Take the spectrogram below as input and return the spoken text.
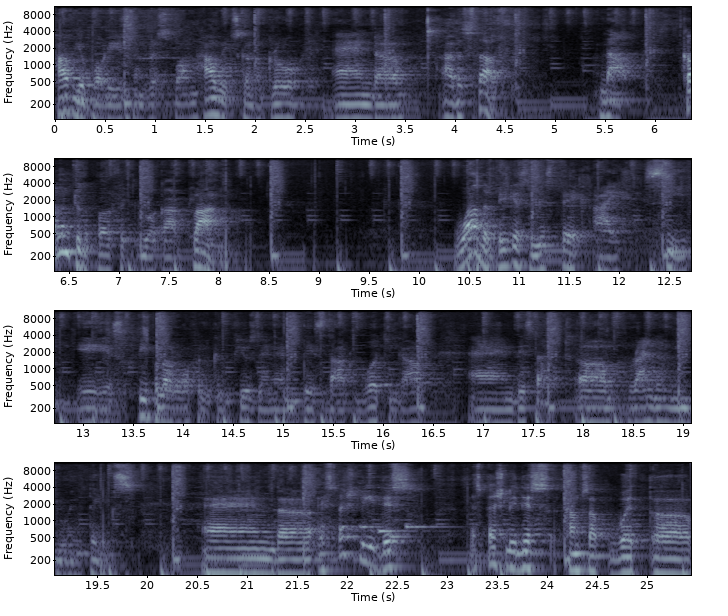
how your body is going to respond how it's going to grow and uh, other stuff. Now coming to the perfect workout plan. One of the biggest mistake i see is people are often confused and, and they start working out and they start um, randomly doing things. And uh, especially this especially this comes up with uh,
